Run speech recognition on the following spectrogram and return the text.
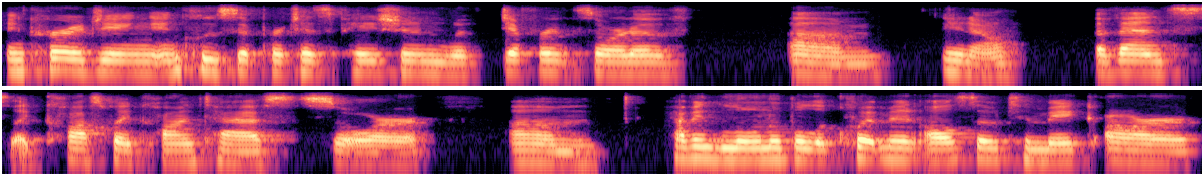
encouraging inclusive participation with different sort of, um, you know, events like cosplay contests or um, having loanable equipment also to make our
